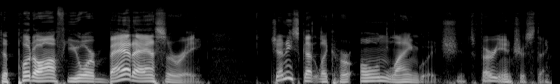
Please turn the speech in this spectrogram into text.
to put off your badassery. Jenny's got like her own language. It's very interesting.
